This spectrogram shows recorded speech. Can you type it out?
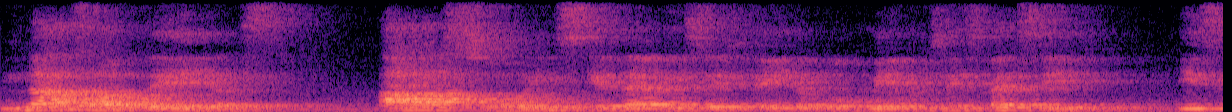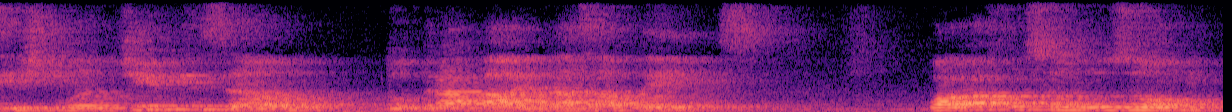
Nas aldeias, há ações que devem ser feitas por membros específicos. Existe uma divisão do trabalho das aldeias. Qual a função dos homens?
